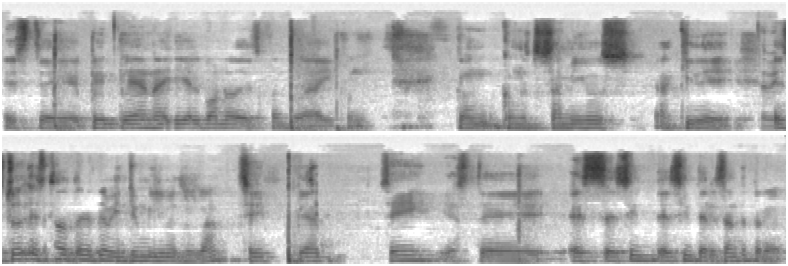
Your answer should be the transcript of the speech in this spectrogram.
Este, vean ahí el bono de descuento ahí con, con, con nuestros amigos aquí de. esto, esto es de 21 milímetros, ¿verdad? Sí, vean. Sí, este, es, es, es, interesante, pero,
